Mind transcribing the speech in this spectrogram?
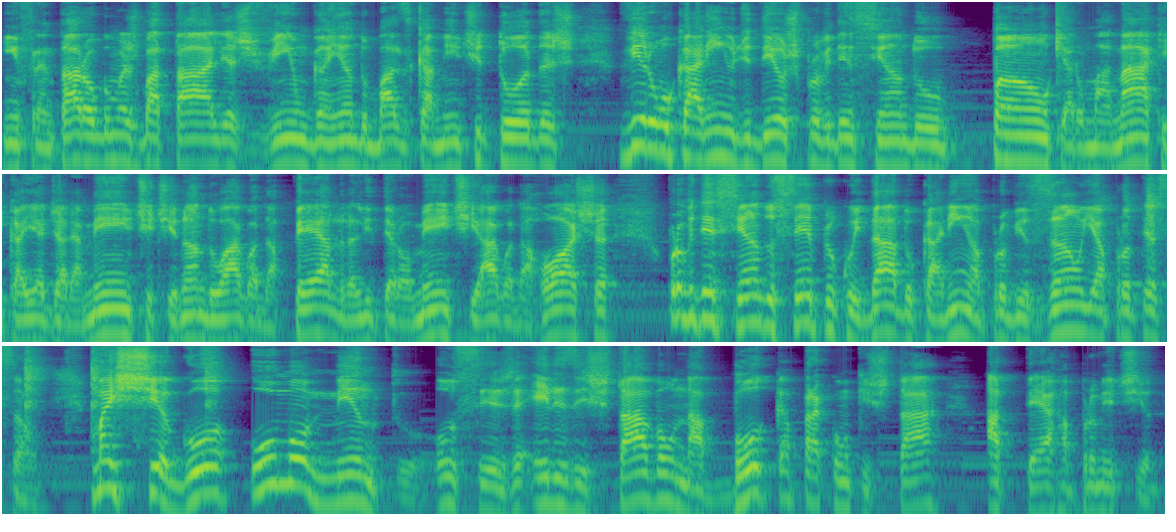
enfrentaram algumas batalhas, vinham ganhando basicamente todas, viram o carinho de Deus providenciando pão, que era o maná que caía diariamente, tirando água da pedra, literalmente, água da rocha, providenciando sempre o cuidado, o carinho, a provisão e a proteção. Mas chegou o momento, ou seja, eles estavam na boca para conquistar a terra prometida.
